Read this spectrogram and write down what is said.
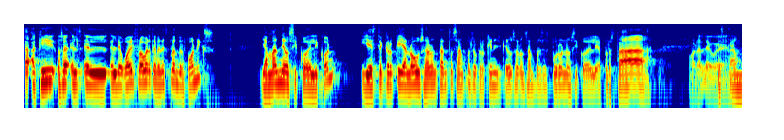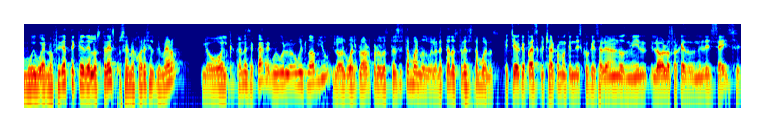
aquí, o sea, el, el, el de Wildflower también es Plunderphonics. Ya más neopsicodelicón. Y este creo que ya no usaron tantos samples. O creo que ni siquiera usaron samples. Es puro neopsicodelia. Pero está, Órale, güey. está muy bueno. Fíjate que de los tres, pues el mejor es el primero. Luego el que acaban de sacar, We Will Always Love You. Y luego el Wildflower. Pero los tres están buenos, güey. La neta, los tres están buenos. Qué chido que puedas escuchar como que un disco que salió en el 2000 y luego el otro que es 2016. Sí.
